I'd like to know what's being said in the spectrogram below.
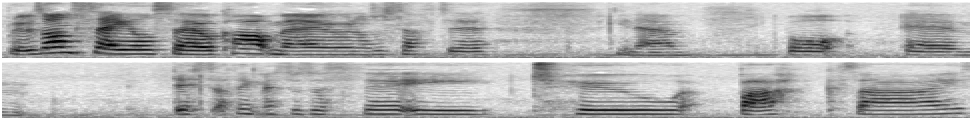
But it was on sale so I can't moan I'll just have to you know. But um, this I think this was a 32 back size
